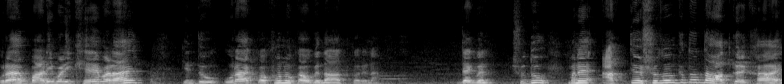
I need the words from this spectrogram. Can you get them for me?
ওরা বাড়ি বাড়ি খেয়ে বেড়ায়, কিন্তু ওরা কখনো কাউকে দাওয়াত করে না। দেখবেন, শুধু মানে আত্মীয় স্বজনকে তো দাওয়াত করে খায়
